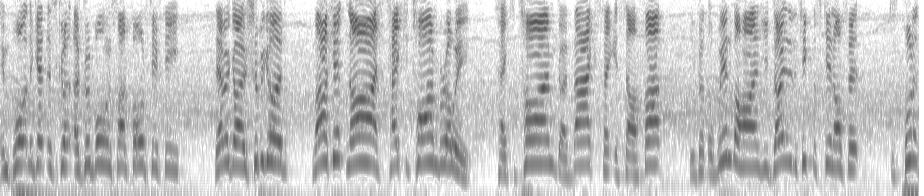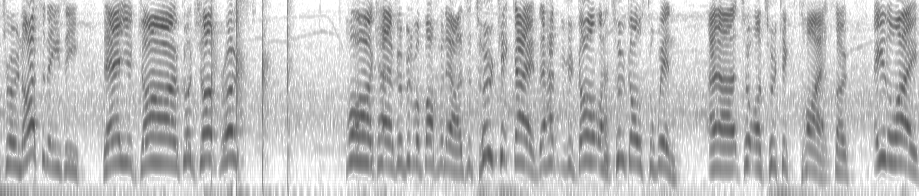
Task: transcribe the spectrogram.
important to get this good, a good ball inside forward 50. There we go. Should be good. Mark it. Nice. Take your time, Brewy. Take your time. Go back. Set yourself up. You've got the wind behind you. Don't need to kick the skin off it. Just put it through nice and easy. There you go. Good job, Roost. Oh, okay, I've got a bit of a buffer now. It's a two-kick game. They have to get a goal, uh, two goals to win, and uh, two or two kicks to tie it. So either way,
